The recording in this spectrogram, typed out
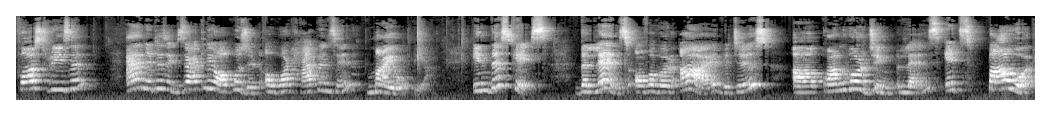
First reason, and it is exactly opposite of what happens in myopia. In this case, the lens of our eye, which is a converging lens, its power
